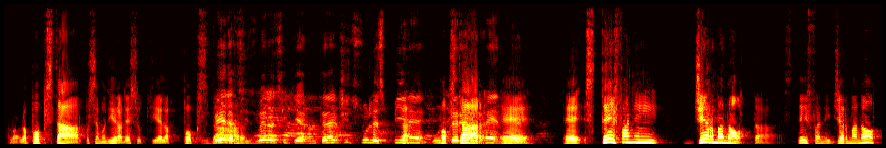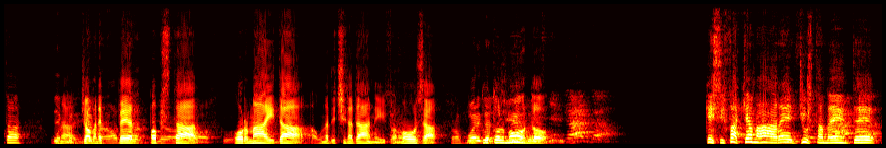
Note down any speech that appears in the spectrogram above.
Allora, la pop star, possiamo dire adesso chi è la pop star? Svelaci, svelaci chi è, non tenerci sulle spine La pop star è, è Stefani Germanotta. Stefani Germanotta, una Stefani giovane Germanotta, pop star ormai da una decina d'anni, Sono- famosa sono in tutto il mondo, che si fa chiamare giustamente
